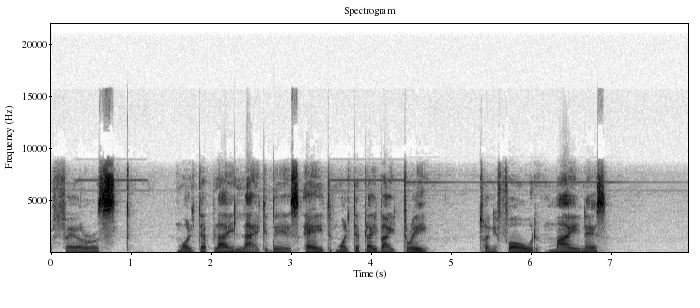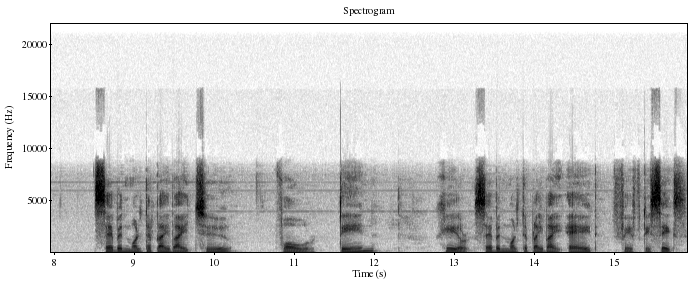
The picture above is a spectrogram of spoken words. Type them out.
First, multiply like this 8 multiplied by 3 24 minus 7 multiplied by 2 14 here 7 multiplied by 8 56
